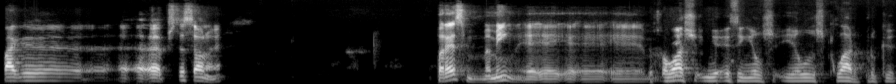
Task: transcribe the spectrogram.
pague a, a, a prestação, não é? Parece-me, a mim. É, é, é, é... Eu só acho, assim, eles, eles, claro, porque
